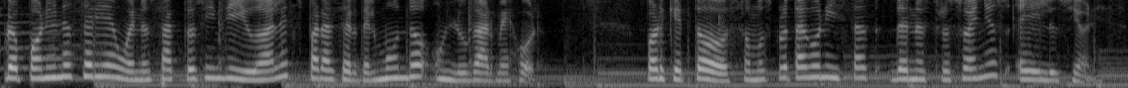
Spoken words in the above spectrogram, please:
propone una serie de buenos actos individuales para hacer del mundo un lugar mejor. Porque todos somos protagonistas de nuestros sueños e ilusiones.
